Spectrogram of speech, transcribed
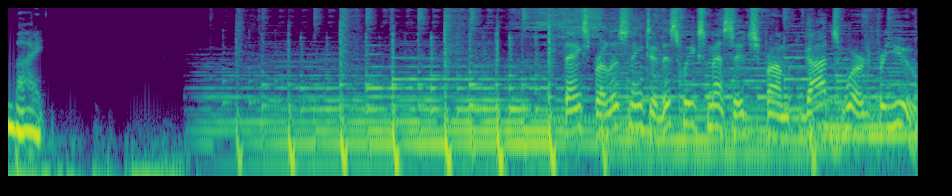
Bye. Thanks for listening to this week's message from God's Word for You,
